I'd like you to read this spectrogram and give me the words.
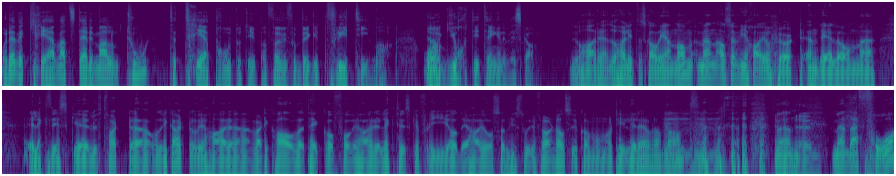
Og det vil kreve et sted imellom to til tre prototyper før vi får bygget flytimer og gjort de tingene vi skal. Du har, du har litt du skal igjennom. Men altså, vi har jo hørt en del om eh, elektrisk eh, luftfart, eh, Odd Rikard. Og vi har eh, vertikal takeoff, og vi har elektriske fly. Og det har jo også en historie fra Arendalsuka noen år tidligere, blant annet. Mm. men, men det er få,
